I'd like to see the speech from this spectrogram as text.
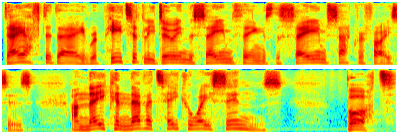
day after day, repeatedly doing the same things, the same sacrifices, and they can never take away sins. But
